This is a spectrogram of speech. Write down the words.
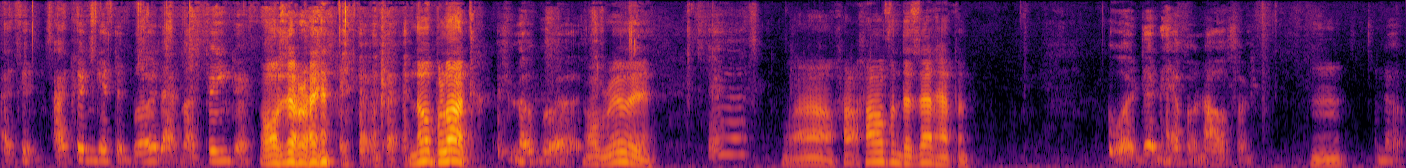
I could. I couldn't get the blood out my finger. Oh, is that right? No blood. no blood. Oh, really? Yeah. Wow. How, how often does that happen? Well, it doesn't happen often. Mm -hmm. No.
